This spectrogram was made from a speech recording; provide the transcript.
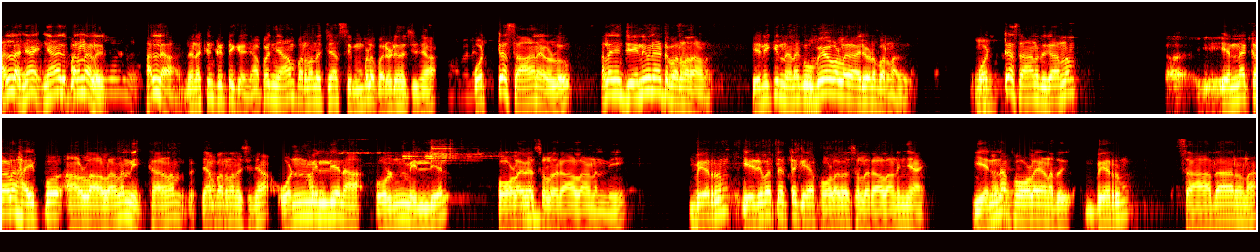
അല്ല, ഞാൻ- ഞാൻ ഇത് പറഞ്ഞത്. അല്ല നിനക്കും കിട്ടിക്കഴിഞ്ഞു. അപ്പൊ ഞാൻ പറഞ്ഞതെന്ന് വെച്ചാൽ സിമ്പിൾ പരിപാടി എന്ന് വെച്ച് കഴിഞ്ഞാൽ ഒറ്റ സാധനമേ ഉള്ളൂ. അല്ല ഞാൻ ജെന്യൂൻ ആയിട്ട് പറഞ്ഞതാണ്. എനിക്ക് നിനക്ക് ഉപയോഗമുള്ള കാര്യമാണ് പറഞ്ഞത്. ഒറ്റ സാധനത്തിൽ കാരണം എന്നെക്കാളും ഹൈപ്പ് ഉള്ള ആളാണ് നീ. കാരണം ഞാൻ പറഞ്ഞതെന്ന് വെച്ച് കഴിഞ്ഞാൽ one million one million followers ഉള്ള ഒരാളാണ് നീ. വെറും എഴുപത്തെട്ട് കെ ഫോളോവേഴ്സ് ഉള്ള ഒരാളാണ് ഞാൻ. എന്നെ. ഫോളോ ചെയ്യണത് വെറും സാധാരണ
